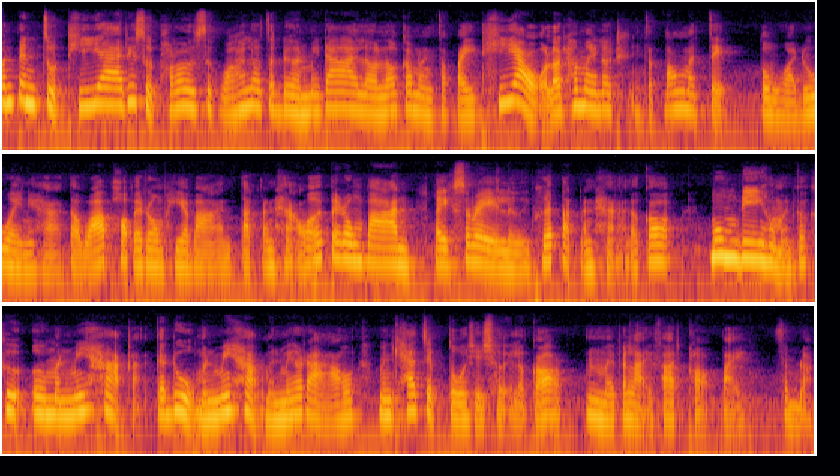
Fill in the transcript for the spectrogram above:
มันเป็นจุดที่แย่ที่สุดเพราะเรารู้สึกว่าเราจะเดินไม่ได้แล้วเรากำลังจะไปเที่ยว แล้วทำไมเราถึงจะต้องมาเจ็บตัวด้วยนะคะแต่ว่าพอไปโรงพยาบาลตัดปัญหาว่าไปโรงพยาบาลไปเอ็กซเรย์เลยเพื่อตัดปัญหาแล้วก็มุมดีของมันก็คือเออมันไม่หักอะกระดูกมันไม่หักมันไม่ร้าว มันแค่เจ็บตัวเฉยๆ แล้วก็ไม่เป็นไรฟาดเคราะห์ไป สำหรับ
